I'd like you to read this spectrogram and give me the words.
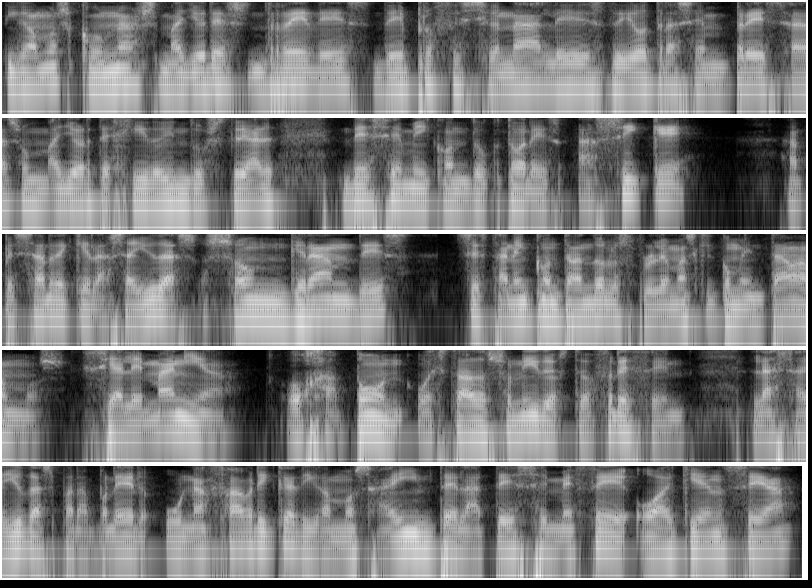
digamos, con unas mayores redes de profesionales de otras empresas, un mayor tejido industrial de semiconductores. Así que, a pesar de que las ayudas son grandes, se están encontrando los problemas que comentábamos. Si Alemania o Japón o Estados Unidos te ofrecen las ayudas para poner una fábrica, digamos a Intel, a TSMC o a quien sea,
